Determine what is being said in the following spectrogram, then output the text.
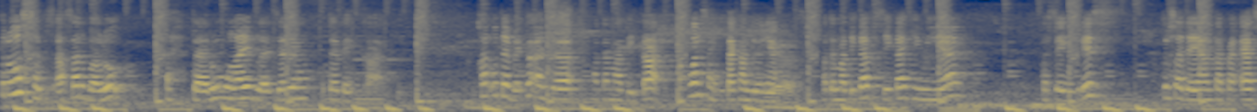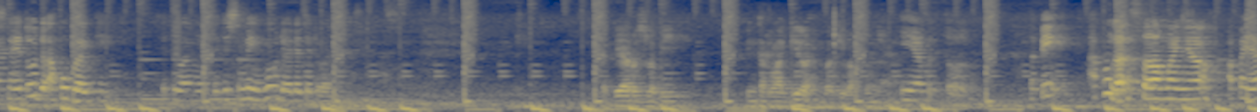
Terus habis asar baru eh baru mulai belajar yang UTBK. Kan UTBK ada matematika, aku kan saintek ambilnya Iya. matematika, fisika, kimia, bahasa Inggris, terus ada yang TPS. Nah itu udah aku bagi jadwalnya. Jadi seminggu udah ada jadwalnya. Berarti harus lebih pintar lagi lah bagi waktunya. Iya betul. Tapi aku nggak selamanya apa ya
